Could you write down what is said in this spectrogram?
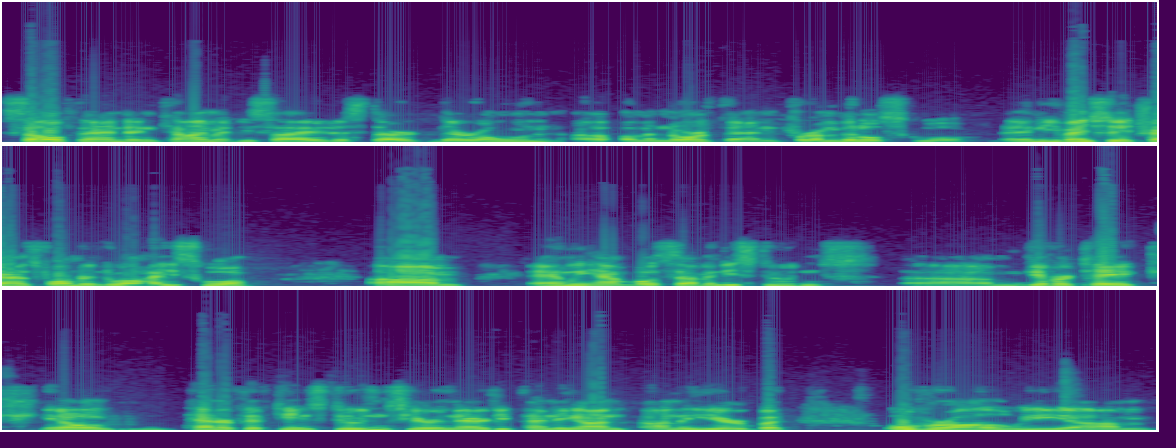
south end, and Calumet decided to start their own up on the north end for a middle school, and eventually it transformed into a high school. Um, and we have about 70 students um, give or take you know 10 or 15 students here and there depending on on the year. But overall we um,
